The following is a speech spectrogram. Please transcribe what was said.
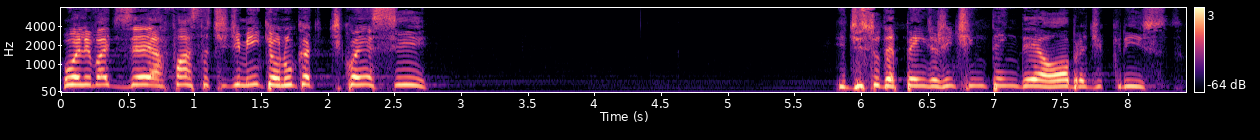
Ou ele vai dizer: afasta-te de mim, que eu nunca te conheci. E disso depende a gente entender a obra de Cristo.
